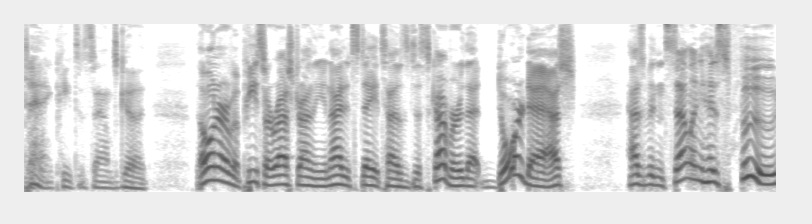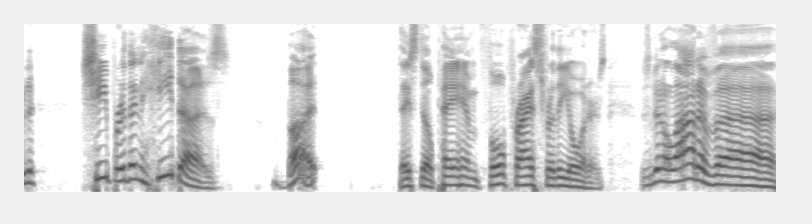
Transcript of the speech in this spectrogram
Dang, pizza sounds good. The owner of a pizza restaurant in the United States has discovered that DoorDash has been selling his food cheaper than he does, but they still pay him full price for the orders. There's been a lot of uh,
